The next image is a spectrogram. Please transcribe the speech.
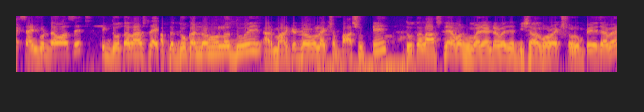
এক সাইনবোর্ড দেওয়া আছে। ঠিক দোতলা আসলে আপনার দোকান নং হলো দুই আর মার্কেট নং হলো একশো বাষট্টি। দোতলা আসলে আমার হুমায়রা এন্টারপ্রাইজে বিশাল বড় এক শোরুম পেয়ে যাবেন।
